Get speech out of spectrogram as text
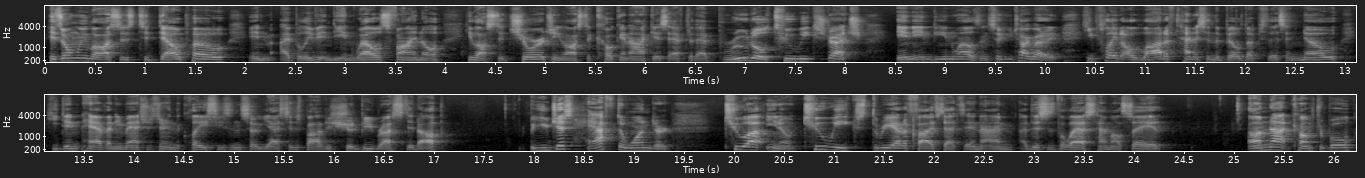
His only loss is to Delpo in, I believe, Indian Wells final. He lost to George, and he lost to Kokkinakis after that brutal two-week stretch in Indian Wells. And so you talk about it. He played a lot of tennis in the build up to this. And no, he didn't have any matches during the clay season. So yes, his body should be rested up. But you just have to wonder. Two, uh, you know, two weeks, three out of five sets, and I'm. This is the last time I'll say it. I'm not comfortable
